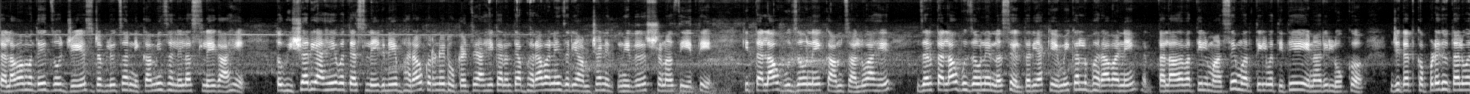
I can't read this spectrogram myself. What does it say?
तलावामध्ये जो जे एस डब्ल्यूचा निकामी झालेला स्लेग आहे तो विषारी आहे व त्या स्लेगने भराव करणे धोक्याचे आहे कारण त्या भरावाने जरी आमच्या नि निदर्शनास येते की तलाव बुजवणे काम चालू आहे. जर तलाव बुजवणे नसेल तर या केमिकल भरावाने तलावातील मासे मरतील व तिथे येणारी लोक जे त्यात कपडे धुताल व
